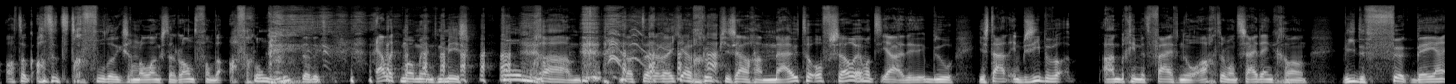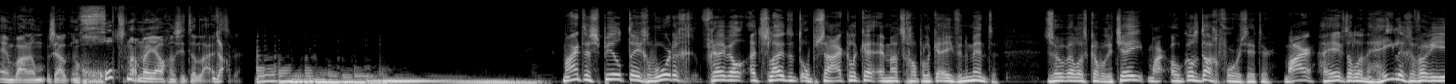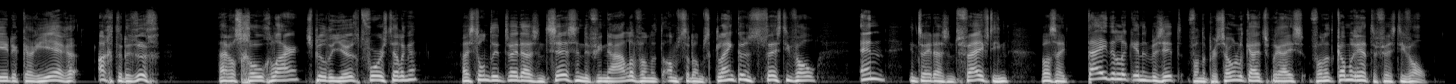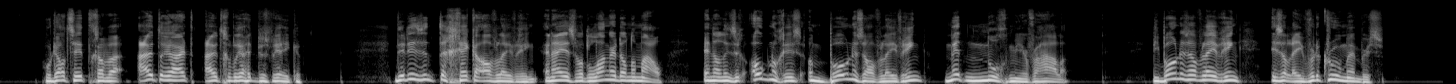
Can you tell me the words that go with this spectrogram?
Had ook altijd het gevoel dat ik zeg maar langs de rand van de afgrond liep. dat ik elk moment mis kon gaan. Dat er weet je, een groepje zou gaan muiten of zo. Want ja, ik bedoel, je staat in principe aan het begin met 5-0 achter. Want zij denken gewoon, wie de fuck ben jij? En waarom zou ik in godsnaam naar jou gaan zitten luisteren? Maarten speelt tegenwoordig vrijwel uitsluitend op zakelijke en maatschappelijke evenementen. Zowel als cabaretier, maar ook als dagvoorzitter. Maar hij heeft al een hele gevarieerde carrière achter de rug. Hij was goochelaar, speelde jeugdvoorstellingen. Hij stond in 2006 in de finale van het Amsterdams Kleinkunstfestival. En in 2015 was hij tijdelijk in het bezit van de persoonlijkheidsprijs van het Kamerettenfestival. Hoe dat zit gaan we uiteraard uitgebreid bespreken. Dit is een te gekke aflevering en hij is wat langer dan normaal. En dan is er ook nog eens een bonusaflevering met nog meer verhalen. Die bonusaflevering is alleen voor de crewmembers.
